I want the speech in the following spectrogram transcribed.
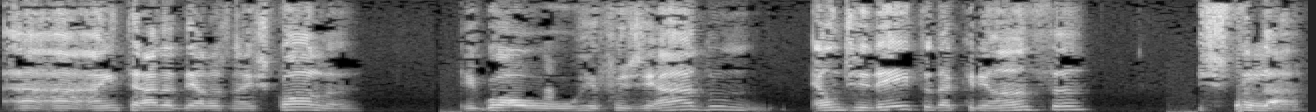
a, a, a entrada delas na escola, igual o refugiado, é um direito da criança estudar. Sim.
